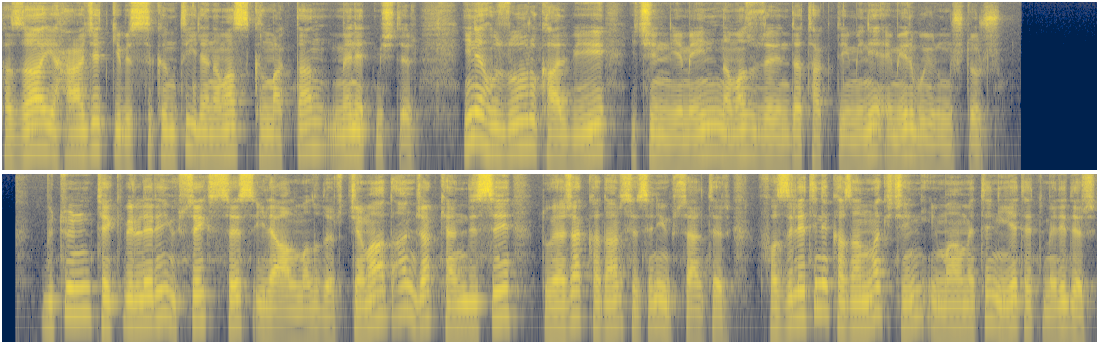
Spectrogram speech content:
kazayı hacet gibi sıkıntı ile namaz kılmaktan men etmiştir. Yine huzuru kalbi için yemeğin namaz üzerinde takdimini emir buyurmuştur. Bütün tekbirleri yüksek ses ile almalıdır. Cemaat ancak kendisi duyacak kadar sesini yükseltir. Faziletini kazanmak için imamete niyet etmelidir.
